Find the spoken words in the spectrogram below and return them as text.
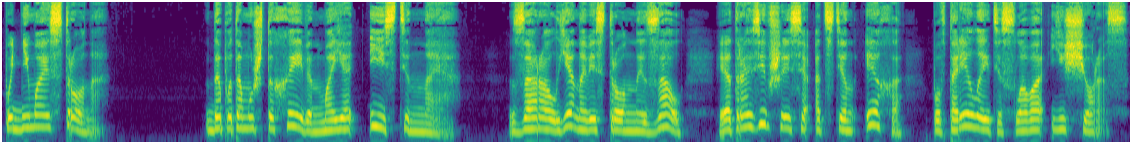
поднимаясь с трона. Да потому что Хейвен моя истинная. Заорал я на весь тронный зал, и отразившееся от стен эхо повторяло эти слова еще раз.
